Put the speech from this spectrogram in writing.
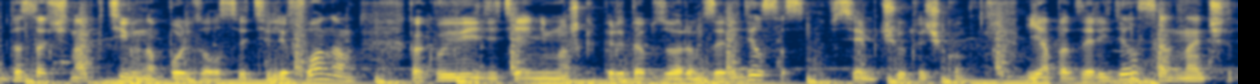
достаточно активно пользовался телефоном. Как вы видите, я немножко перед обзором зарядился, совсем чуточку. Я подзарядился, значит,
